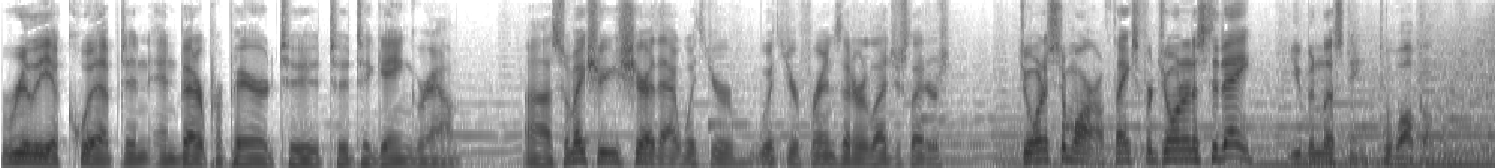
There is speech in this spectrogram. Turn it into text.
really equipped and, and better prepared to to, to gain ground. Uh, so make sure you share that with your with your friends that are legislators. Join us tomorrow. Thanks for joining us today. You've been listening to Wall Builders.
